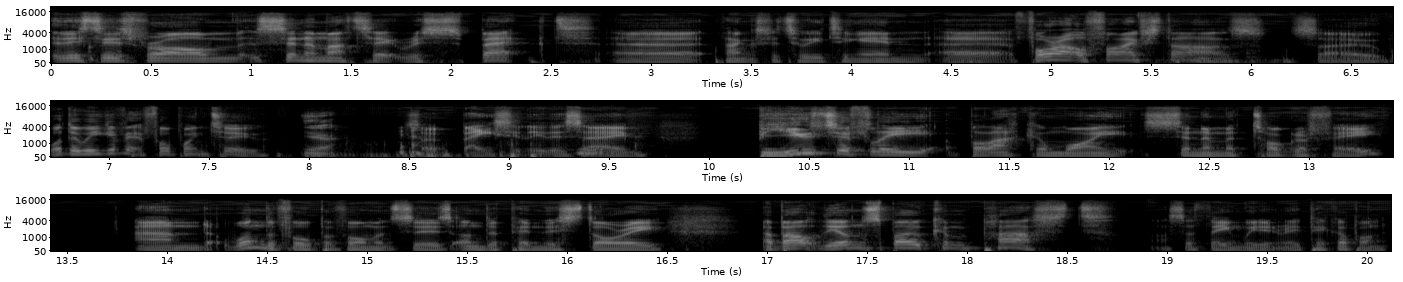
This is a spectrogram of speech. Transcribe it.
this is from Cinematic Respect. Uh, thanks for tweeting in. Uh, four out of five stars. So, what do we give it? 4.2. Yeah. So, basically the same. Beautifully black and white cinematography and wonderful performances underpin this story about the unspoken past. That's a theme we didn't really pick up on.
